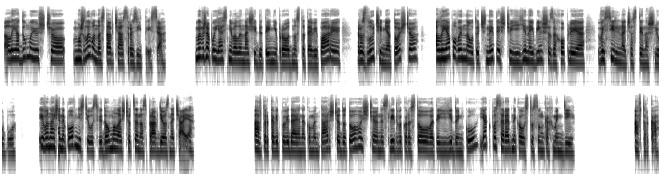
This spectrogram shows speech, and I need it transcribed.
але я думаю, що, можливо, настав час розійтися. Ми вже пояснювали нашій дитині про одностатеві пари, розлучення тощо, але я повинна уточнити, що її найбільше захоплює весільна частина шлюбу, і вона ще не повністю усвідомила, що це насправді означає. Авторка відповідає на коментар щодо того, що не слід використовувати її доньку як посередника у стосунках Менді. Авторка.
